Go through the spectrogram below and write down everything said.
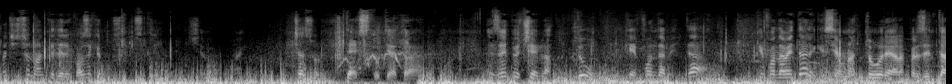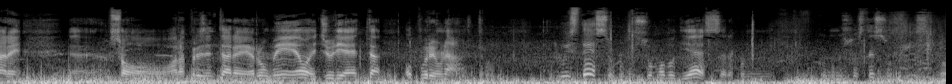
ma ci sono anche delle cose che non sono scritte, dicevamo, ecco. c'è solo il testo teatrale ad esempio c'è l'attore che è fondamentale, che è fondamentale che sia un attore a rappresentare, eh, so, a rappresentare Romeo e Giulietta oppure un altro. Lui stesso con il suo modo di essere, con, suo stesso fisico,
